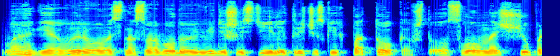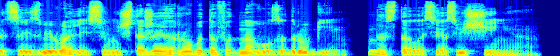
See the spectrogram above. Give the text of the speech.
Магия вырвалась на свободу в виде шести электрических потоков, что словно щупальца извивались, уничтожая роботов одного за другим. Досталось и освещению.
